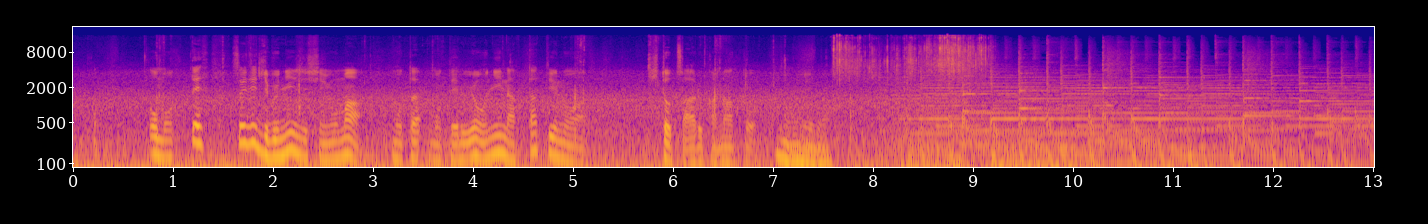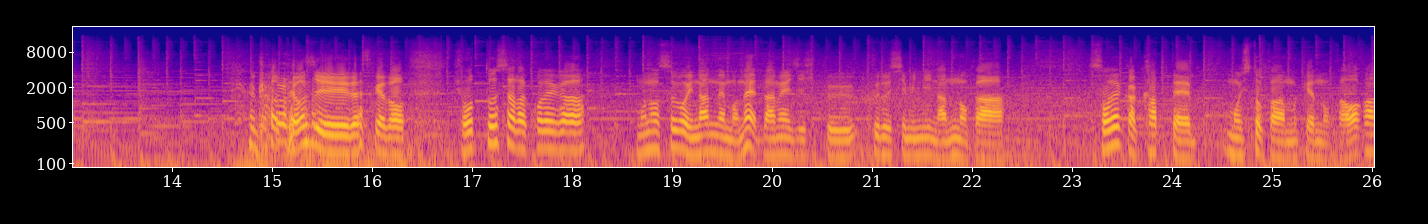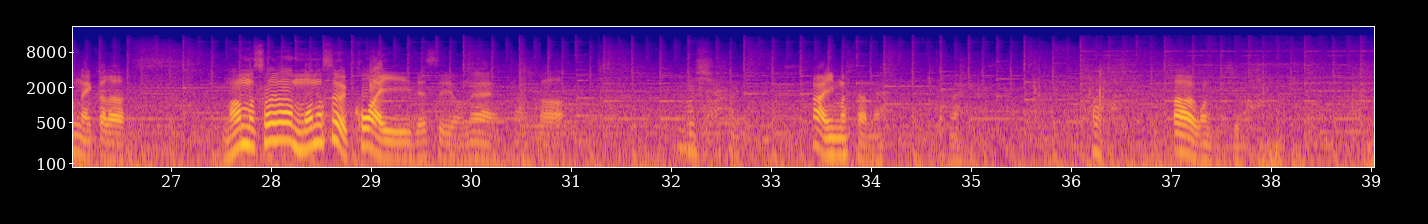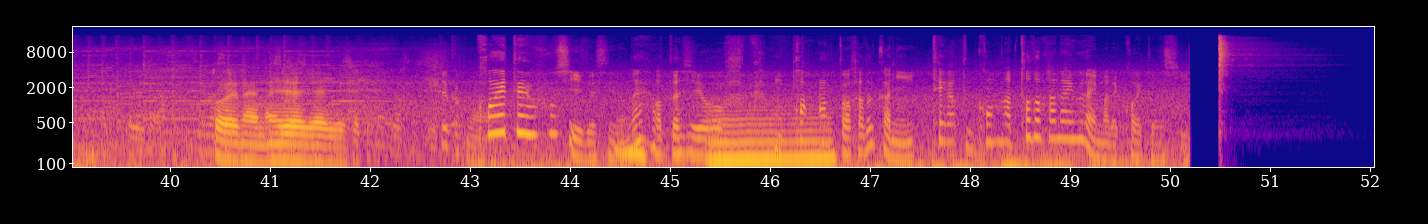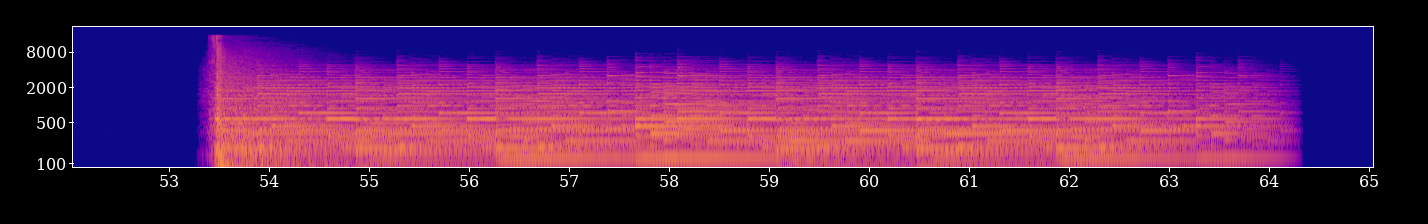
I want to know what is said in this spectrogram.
思ってそれで自分に自信をまあ持た持てるようになったっていうのは一つあるかなと思います。勝ってほしいですけどひょっとしたらこれがものすごい何年もねダメージ引く苦しみになるのかそれか勝ってもう一皮むけるのか分かんないからまあもうそれはものすごい怖いですよね。なんか。あいましたね。ああこんにちは。これね。いえいえいえというか超えてほしいですよね、私を。もうパーンとはるかに手がこんな届かないぐらいまで超えてほしい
